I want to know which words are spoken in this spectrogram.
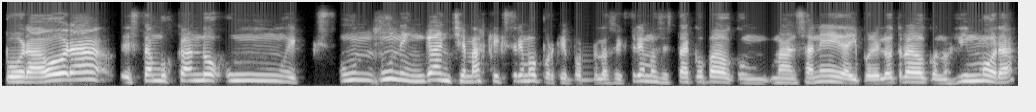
por ahora están buscando un, un, enganche más que extremo, porque por los extremos está copado con Manzaneda y por el otro lado con Oslin Mora.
